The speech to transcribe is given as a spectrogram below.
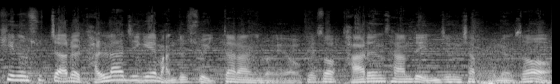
키는 숫자를 달라지게 만들 수 있다라는 거예요. 그래서 다른 사람들 인증샷 보면서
